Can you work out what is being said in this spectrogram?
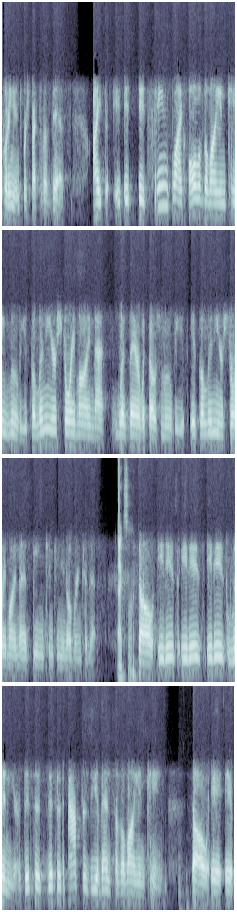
putting it into perspective of this. I it, it it seems like all of the Lion King movies, the linear storyline that was there with those movies, is the linear storyline that is being continued over into this. Excellent. So it is it is it is linear. This is this is after the events of the Lion King. So it, it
